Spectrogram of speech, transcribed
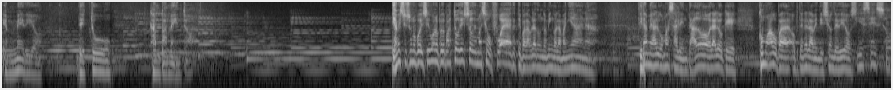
en medio de tu campamento. Y a veces uno puede decir, bueno, pero pastor, eso es demasiado fuerte para hablar un domingo a la mañana. Tirame algo más alentador, algo que, ¿cómo hago para obtener la bendición de Dios? Y es eso.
